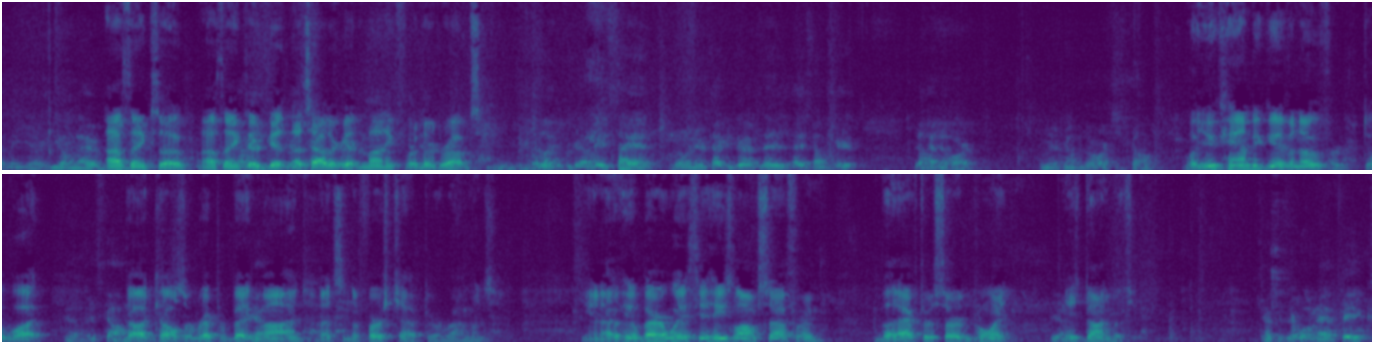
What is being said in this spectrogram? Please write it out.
I mean, you know, you don't know. I think so. I think I they're mean, getting. That's how they're getting money for their drugs. They're looking for drugs. I mean, it's sad, but when they're taking drugs, they, they just don't care. They don't have no heart. I mean, their, their heart's just gone. Well, you can be given over to what Yeah, it's gone. God calls a reprobate Yeah. mind. That's in the first chapter of Romans. You know, He'll bear with you. He's long suffering, but after a certain point, Yeah. He's done with you. Yeah, because they're wanting to have fix.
